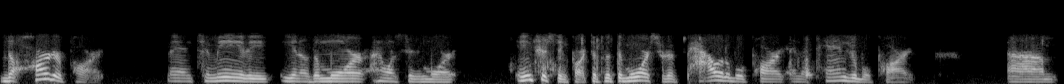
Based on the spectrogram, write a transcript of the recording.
the harder part, and to me, the you know the more I don't want to say the more interesting part, but the more sort of palatable part and the tangible part um,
